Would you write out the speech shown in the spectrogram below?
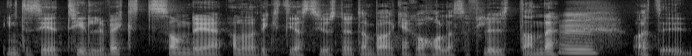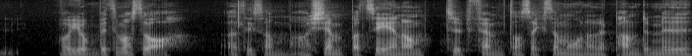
inte ser tillväxt som det allra viktigaste just nu, utan bara kanske hålla sig flytande. Och att eh, vad jobbigt det måste vara att liksom ha kämpat sig igenom typ 15-16 månader pandemi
